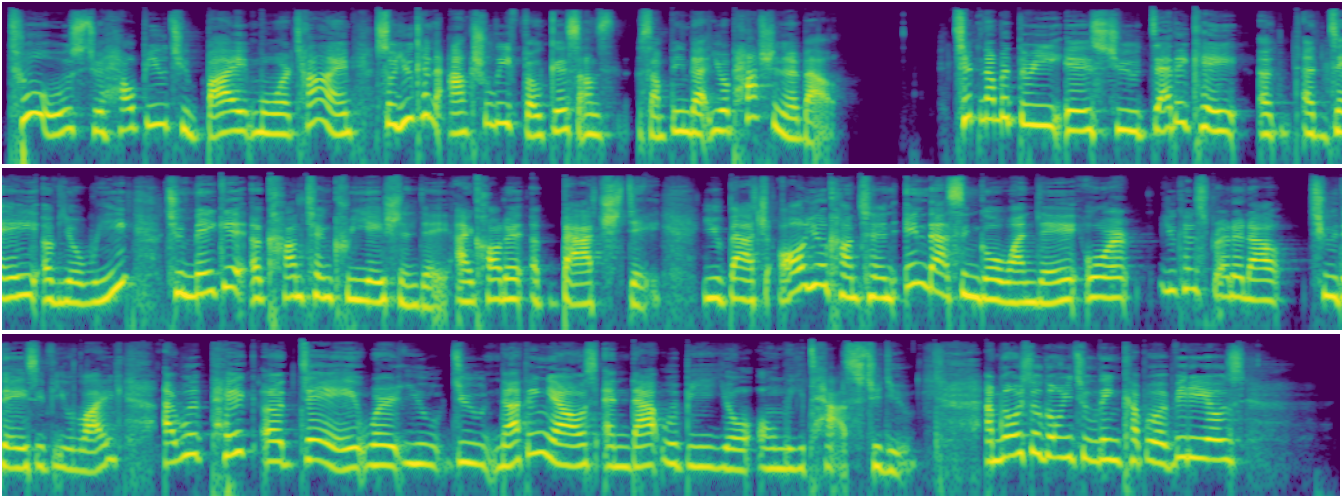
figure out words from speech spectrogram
tools to help you to buy more time so you can actually focus on something that you're passionate about. Tip number three is to dedicate a, a, day of your week to make it a content creation day. I call it a batch day. You batch all your content in that single one day, or you can spread it out two days if you like. I would pick a day where you do nothing else and that would be your only task to do. I'm also going to link a couple of videos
